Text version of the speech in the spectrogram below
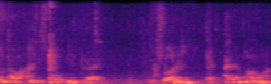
on our anti-smuggling drive, ensuring that Adamawa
